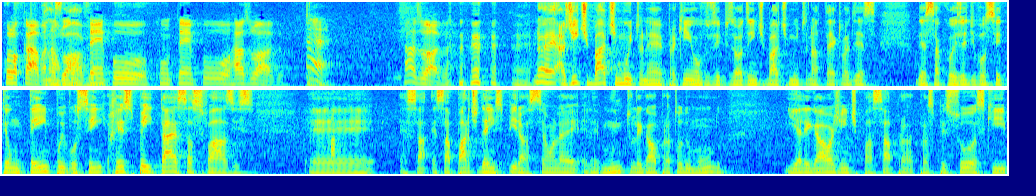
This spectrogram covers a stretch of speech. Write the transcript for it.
Colocava, não, com Razoável. tempo, com tempo razoável. É, razoável. É, não, é, a gente bate muito, né? Pra quem ouve os episódios, a gente bate muito na tecla dessa, dessa coisa de você ter um tempo e você respeitar essas fases. É, essa, essa parte da inspiração ela é, ela é muito legal para todo mundo. E é legal a gente passar para as pessoas que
